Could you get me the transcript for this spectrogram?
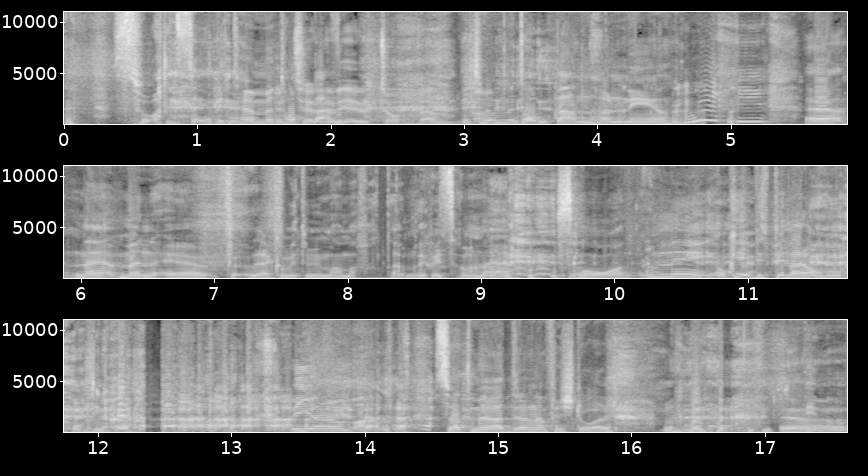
så att säga. Vi tömmer Nu toppen. tömmer vi ut toppen. Vi tömmer toppen hörni. Eh, nej, men... eh, för, det där kommer inte min mamma fatta, men det är skitsamma. Nej. Åh, nej. Okej, vi spelar om. vi gör om allt. Så att mödrarna förstår. Din mamma.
